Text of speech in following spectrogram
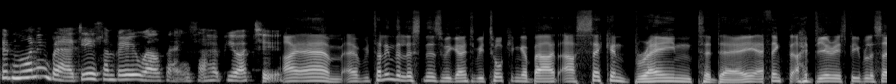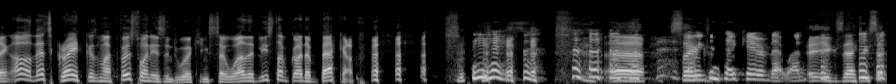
Good morning, Brad. Yes, I'm very well, thanks. I hope you are too. I am. I've been telling the listeners we're going to be talking about our second brain today. I think the idea is people are saying, oh, that's great because my first one isn't working so well. At least I've got a backup. yes. uh, so we can take care of that one. exactly. So,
